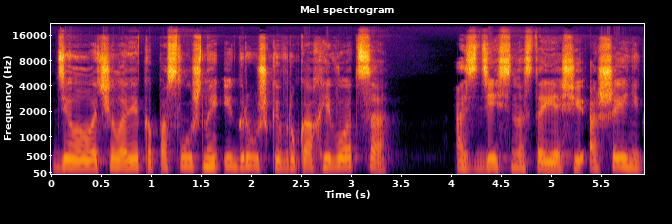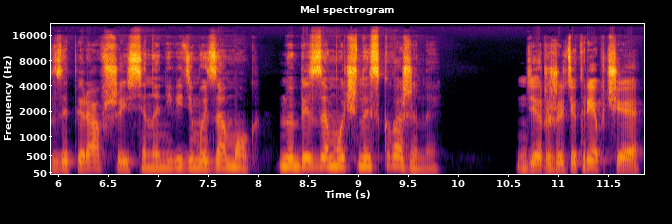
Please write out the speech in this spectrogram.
делало человека послушной игрушкой в руках его отца. А здесь настоящий ошейник, запиравшийся на невидимый замок, но без замочной скважины. «Держите крепче!»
